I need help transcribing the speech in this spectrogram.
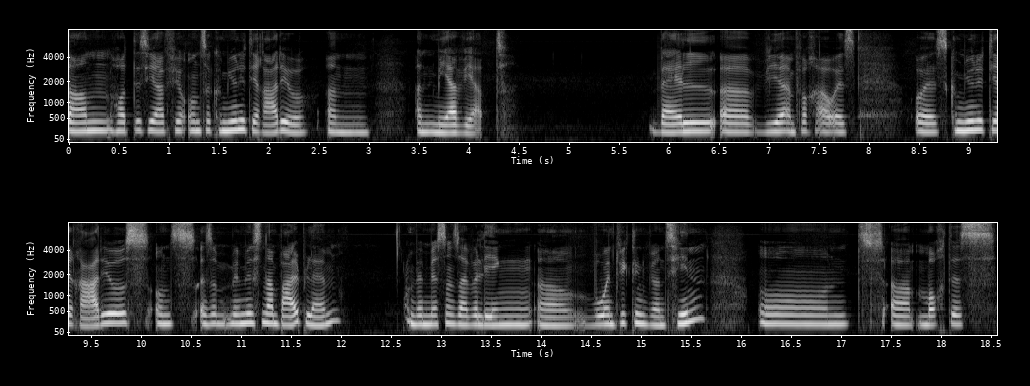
dann hat es ja für unser Community Radio einen, einen Mehrwert. Weil äh, wir einfach auch als, als Community Radios uns, also wir müssen am Ball bleiben und wir müssen uns auch überlegen, äh, wo entwickeln wir uns hin und äh, macht es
